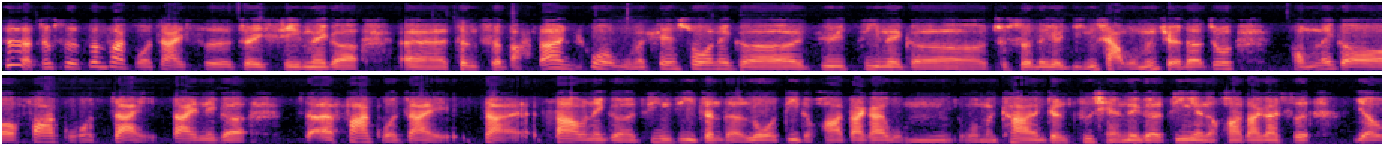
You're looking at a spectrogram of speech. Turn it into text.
是的，就是增发国债是最新那个呃政策吧。当然，如果我们先说那个预计那个就是那个影响，我们觉得就从那个发国债在那个。呃，发国债在到那个经济真的落地的话，大概我们我们看跟之前那个经验的话，大概是要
